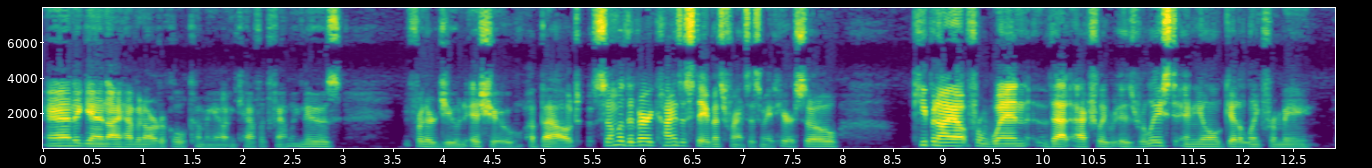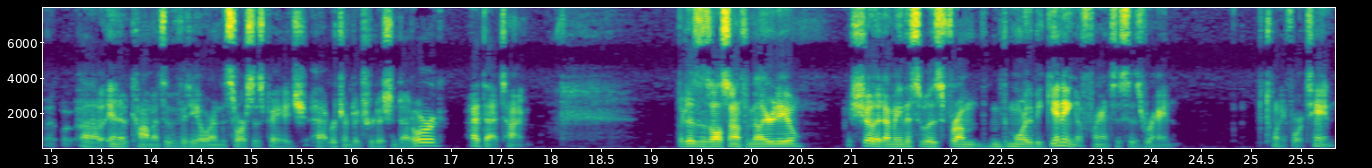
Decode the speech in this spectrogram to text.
And again, I have an article coming out in Catholic Family News for their June issue about some of the very kinds of statements Francis made here. So keep an eye out for when that actually is released, and you'll get a link from me uh, in the comments of a video or in the sources page at returntotradition.org at that time. But does this all sound familiar to you? It should. I mean, this was from the more the beginning of Francis's reign, 2014.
